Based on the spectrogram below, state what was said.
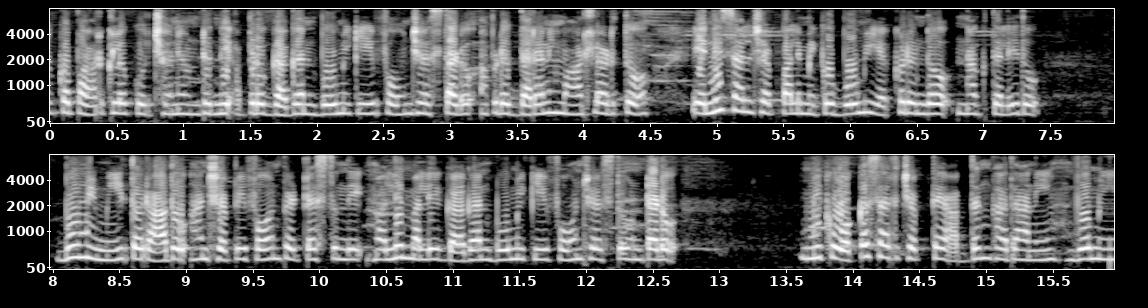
యొక్క పార్కులో కూర్చొని ఉంటుంది. అప్పుడు గగన్ భూమికి ఫోన్ చేస్తాడు. అప్పుడు ధరణి మాట్లాడుతూ ఎన్నిసార్లు చెప్పాలి మీకు? భూమి ఎక్కడుందో నాకు తెలీదు. భూమి మీతో రాదు అని చెప్పి ఫోన్ పెట్టేస్తుంది. మళ్ళీ మళ్ళీ గగన్ భూమికి ఫోన్ చేస్తూ ఉంటాడు. మీకు ఒక్కసారి చెప్తే అర్థం కదా అని భూమి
